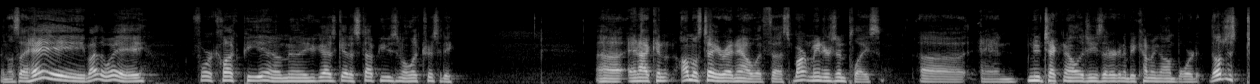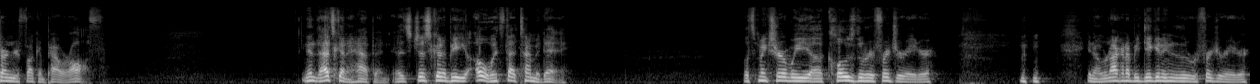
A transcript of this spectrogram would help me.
and they'll say, "Hey, by the way, four o'clock p.m. Uh, you guys got to stop using electricity." Uh, and I can almost tell you right now, with uh, smart meters in place uh, and new technologies that are going to be coming on board, they'll just turn your fucking power off. And that's going to happen. It's just going to be, oh, it's that time of day. Let's make sure we uh, close the refrigerator. you know, we're not going to be digging into the refrigerator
